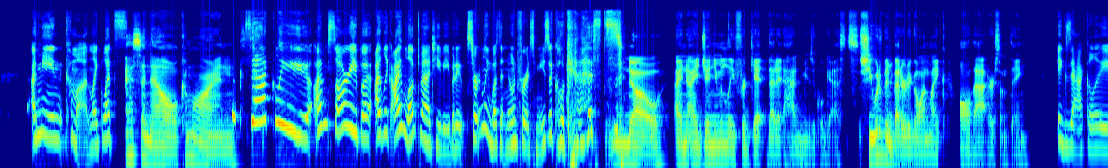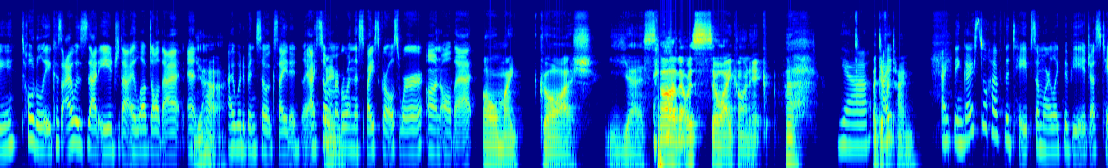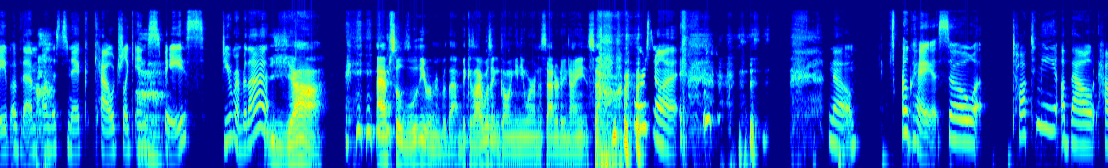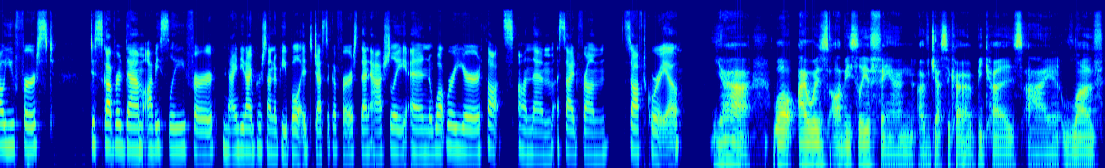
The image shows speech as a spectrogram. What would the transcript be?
I mean, come on, like, let's. SNL, come on. Exactly. I'm sorry, but I like I loved Mad TV, but it certainly wasn't known for its musical guests. No, and I genuinely forget that it had musical guests. She would have been better to go on like all that or something. Exactly. Totally. Because I was that age that I loved all that. And Yeah. I would have been so excited. Like, I still remember when the Spice Girls were on all that. Oh my gosh. Yes. Oh, that was so iconic. Yeah. A different I, time. I think I still have the tape somewhere, like the VHS tape of them on the Snick couch, like in space. Do you remember that? Yeah. Absolutely remember that because I wasn't going anywhere on a Saturday night. So of course not. no. Okay, so talk to me about how you first discovered them. Obviously, for 99% of people, it's Jessica first, then Ashlee. And what were your thoughts on them aside from soft choreo? Yeah. Well, I was obviously a fan of Jessica because I love,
